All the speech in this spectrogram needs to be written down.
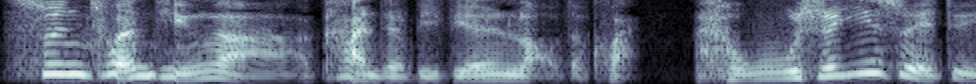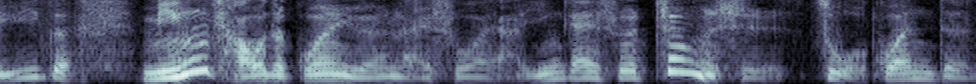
孙传庭啊，看着比别人老得快。”五十一岁，对于一个明朝的官员来说呀，应该说正是做官的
